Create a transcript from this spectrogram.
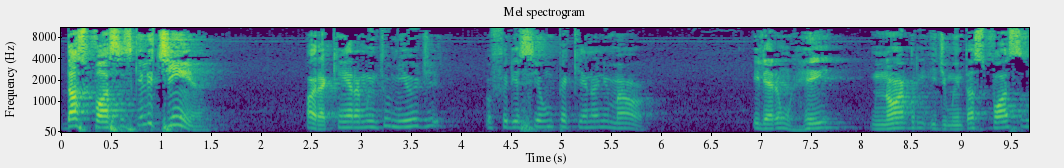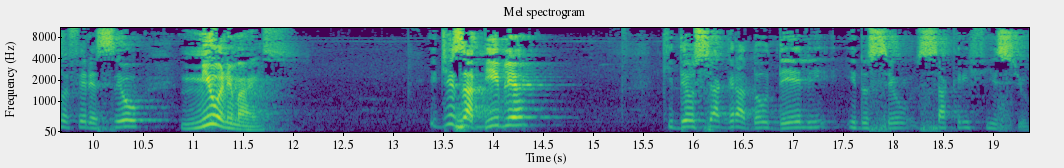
das posses que ele tinha. Ora, quem era muito humilde oferecia um pequeno animal. Ele era um rei nobre e de muitas posses, ofereceu mil animais. E diz a Bíblia que Deus se agradou dele e do seu sacrifício.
